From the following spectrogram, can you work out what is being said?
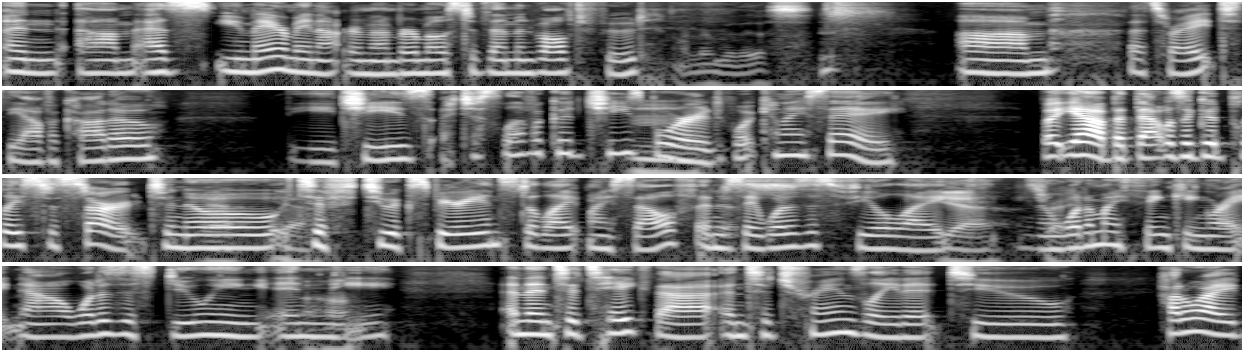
And um, as you may or may not remember, most of them involved food. I remember this. Um, that's right. The avocado, the cheese. I just love a good cheese Mm. board. What can I say? But yeah, but that was a good place to start to know yeah. to f- to experience delight myself and to say, what does this feel like? Yeah, you know, right. what am I thinking right now? What is this doing in Uh-huh. me? And then to take that and to translate it to how do I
